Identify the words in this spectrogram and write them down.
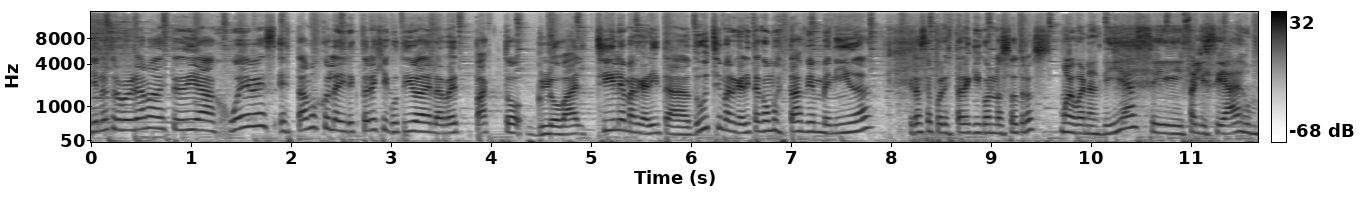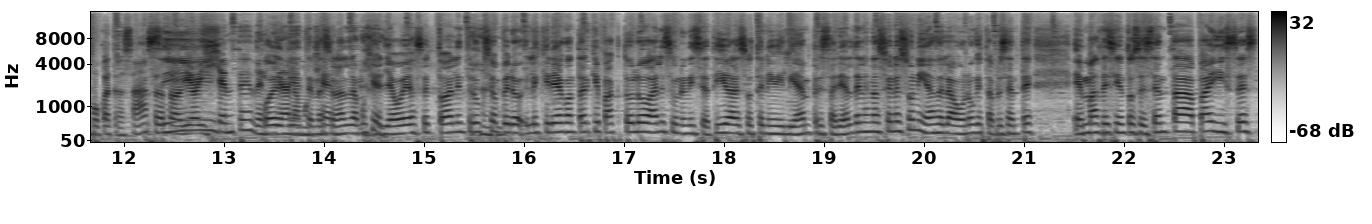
Y en nuestro programa de este día jueves estamos con la directora ejecutiva de la red Pacto Global Chile, Margarita Ducci. Margarita, ¿cómo estás? Bienvenida. Gracias por estar aquí con nosotros. Muy buenos días y felicidades un poco atrasadas, pero todavía hay gente del Día, de la Internacional de la Mujer. Ya voy a hacer toda la introducción, pero les quería contar que Pacto Global es una iniciativa de sostenibilidad empresarial de las Naciones Unidas, de la ONU, que está presente en más de 160 países,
